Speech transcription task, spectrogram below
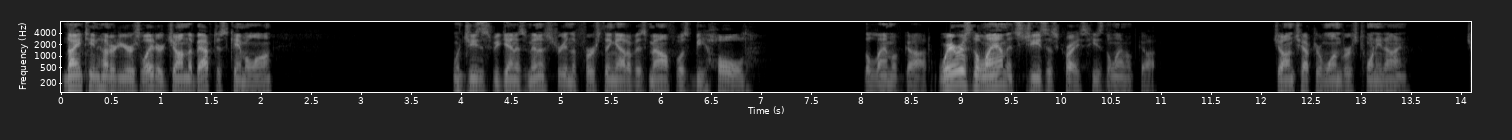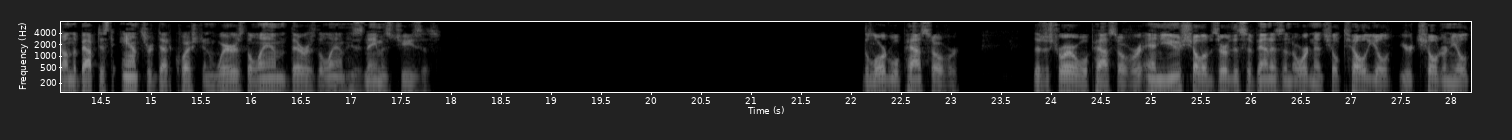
1900 years later, John the Baptist came along when Jesus began his ministry and the first thing out of his mouth was, behold, the Lamb of God. Where is the Lamb? It's Jesus Christ. He's the Lamb of God. John chapter 1 verse 29. John the Baptist answered that question. Where is the lamb? There is the lamb. His name is Jesus. The Lord will pass over. The destroyer will pass over. And you shall observe this event as an ordinance. You'll tell your, your children. You'll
